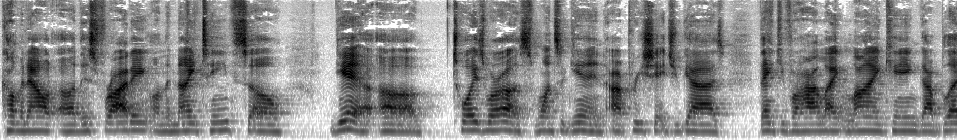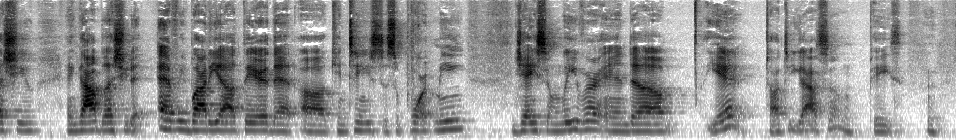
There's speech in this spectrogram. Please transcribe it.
coming out uh, this Friday on the 19th. So, yeah, uh, Toys Were Us. Once again, I appreciate you guys. Thank you for highlighting Lion King. God bless you. And God bless you to everybody out there that uh, continues to support me, Jason Weaver. And yeah, talk to you guys soon. Peace.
